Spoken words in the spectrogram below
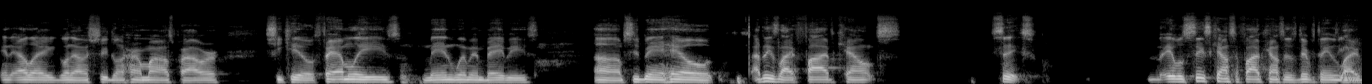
in L.A. Going down the street doing her miles per hour. She killed families, men, women, babies. Um, she's being held. I think it's like five counts. Six. It was six counts and five counts. It was different things Yeah. like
